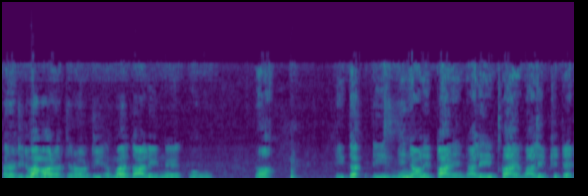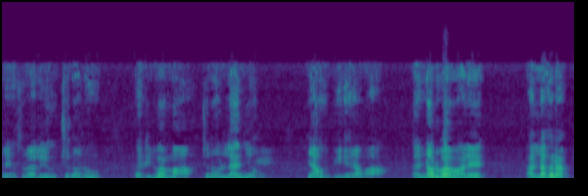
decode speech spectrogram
အဲ့တော့ဒီတစ်ပတ်မှာတော့ကျွန်တော်တို့ဒီအမှတ်သားလေးနဲ့ကိုเนาะဒီတဒီမြင်းချောင်းလေးပိုင်ဒါလေးပိုင်ဗာလေးဖြစ်တတ်တယ်ဆိုတာလေးကိုကျွန်တော်တို့အဲဒီတစ်ပတ်မှာကျွန်တော်လမ်းညွန်မျှဝေပေးခဲ့တာပါအဲနောက်တစ်ပတ်မှာလည်း အဲလက္ခဏာပ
